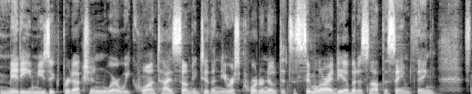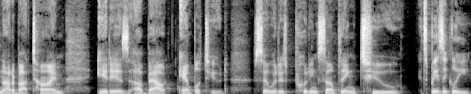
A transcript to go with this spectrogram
MIDI music production, where we quantize something to the nearest quarter note. It's a similar idea, but it's not the same thing. It's not about time, it is about amplitude. So it is putting something to, it's basically,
